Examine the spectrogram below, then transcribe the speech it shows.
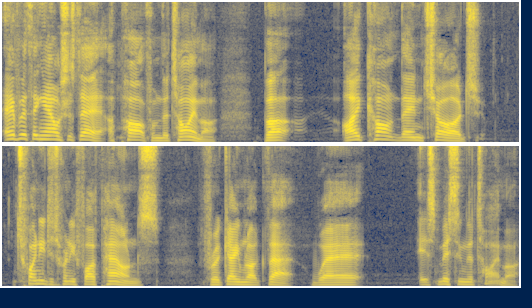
Everything else is there apart from the timer. But I can't then charge 20 to 25 pounds for a game like that where it's missing the timer.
